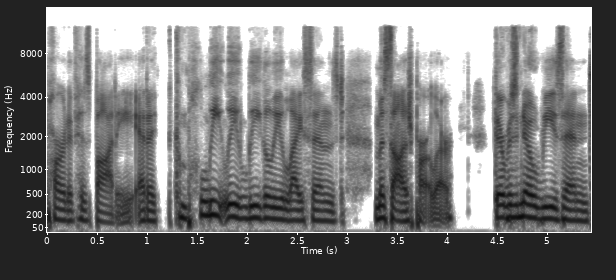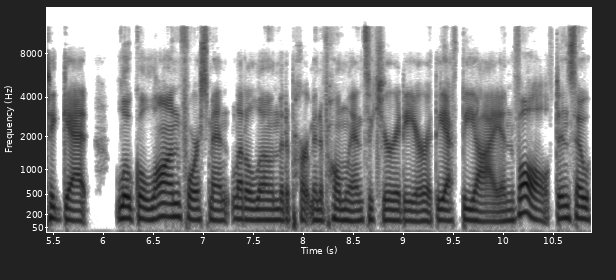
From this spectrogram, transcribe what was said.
part of his body at a completely legally licensed massage parlor there was no reason to get local law enforcement, let alone the Department of Homeland Security or the FBI involved. And so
